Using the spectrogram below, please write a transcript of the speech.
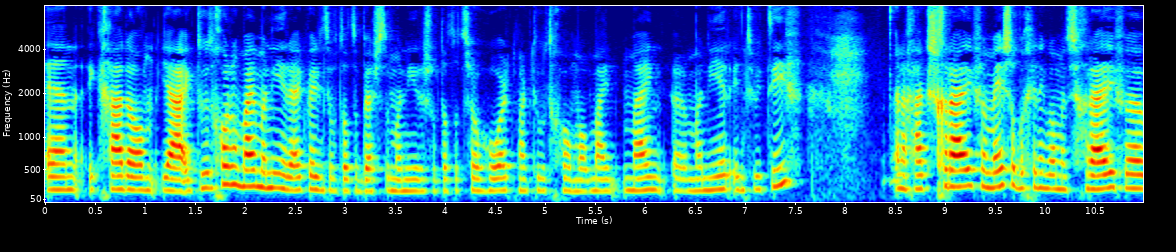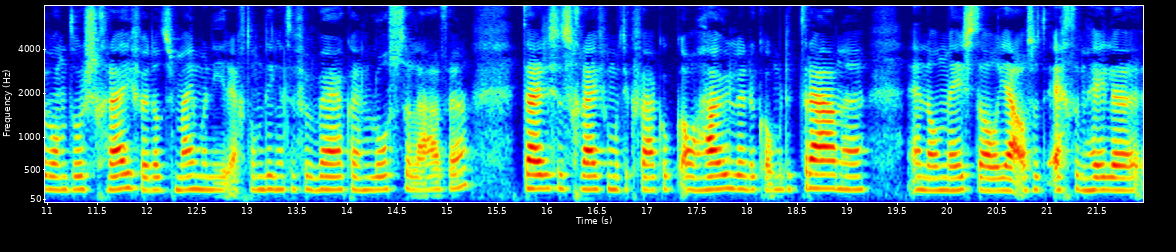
En ik ga dan, ja, ik doe het gewoon op mijn manier. Hè. Ik weet niet of dat de beste manier is of dat het zo hoort, maar ik doe het gewoon op mijn, mijn uh, manier, intuïtief. En dan ga ik schrijven. Meestal begin ik wel met schrijven, want door schrijven, dat is mijn manier echt om dingen te verwerken en los te laten. Tijdens het schrijven moet ik vaak ook al huilen, er komen de tranen. En dan meestal, ja, als het echt een hele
